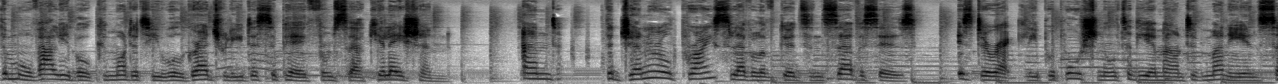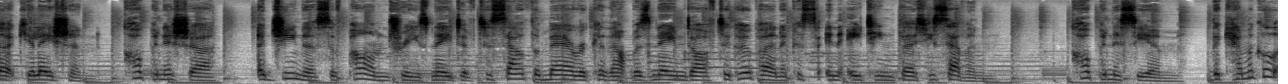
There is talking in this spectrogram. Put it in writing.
the more valuable commodity will gradually disappear from circulation. And the general price level of goods and services is directly proportional to the amount of money in circulation. Copernicia, a genus of palm trees native to South America that was named after Copernicus in 1837. Copernicium the chemical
